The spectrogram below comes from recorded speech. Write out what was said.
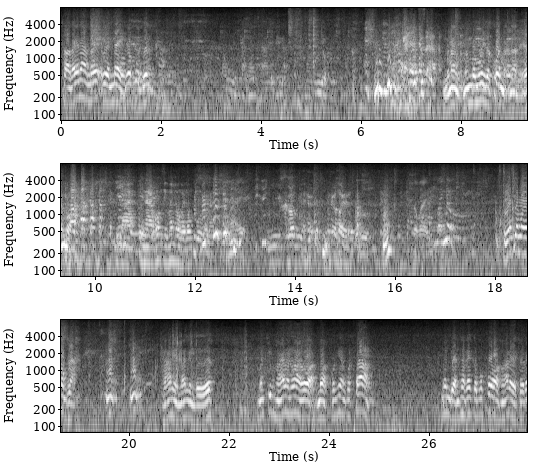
เท่าไรนั่งได้เว้นได้ยกมือขึ้น การศึกษาที่นี่นะที่อยู่การศึกษามันนั่นมันมันไม่ตะคนอะนั่นเห็นบอกพี่นาพี่นาผมสิมาโยงไปหลวงปู่นะมีครบเลยไม่ค่อยเลยหึสบายเสียจะมองค่ะหาเนี่ยมันเป็นเบือมันชิบหายมันว่าว่าหมดคนเลี้ยงคนสร้างเงินเดือนเท่าไรกับพ่อหาอะไรเท่าไร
